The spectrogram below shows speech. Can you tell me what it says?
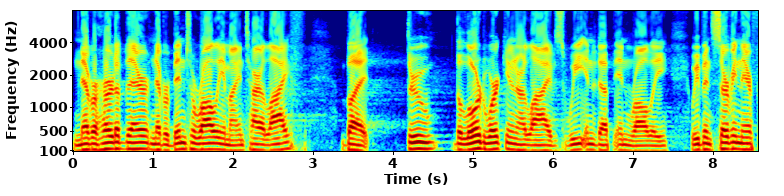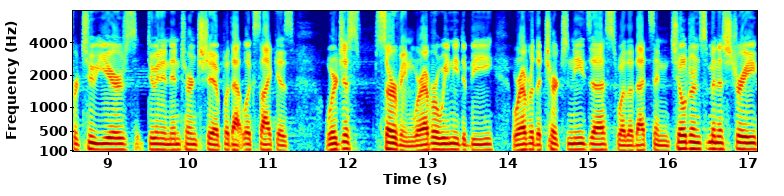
Never heard of there, never been to Raleigh in my entire life, but through the Lord working in our lives, we ended up in Raleigh. We've been serving there for two years, doing an internship. What that looks like is we're just serving wherever we need to be, wherever the church needs us, whether that's in children's ministry,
